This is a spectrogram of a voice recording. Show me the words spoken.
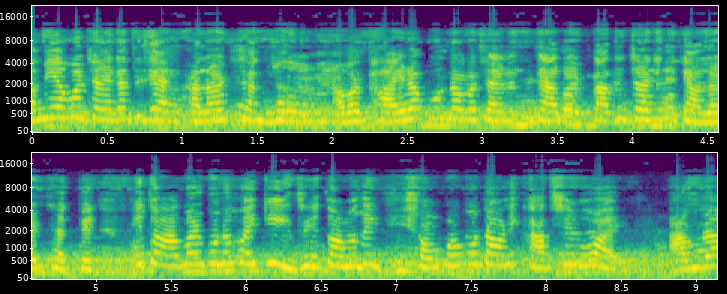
আমি আমার জায়গা থেকে অ্যালার্ট থাকব। আমার ভাইরা, বোনরা আমার জায়গা থেকে অ্যালার্ট তাদের জায়গা থেকে অ্যালার্ট থাকবে। কিন্তু আমার মনে হয় কি, যেহেতু আমাদের সম্পর্কটা অনেক কাছের হয় আমরা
